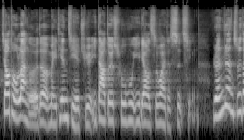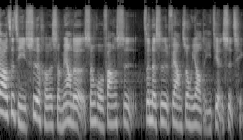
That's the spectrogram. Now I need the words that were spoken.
焦头烂额的每天解决一大堆出乎意料之外的事情。人认知到自己适合什么样的生活方式，真的是非常重要的一件事情。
